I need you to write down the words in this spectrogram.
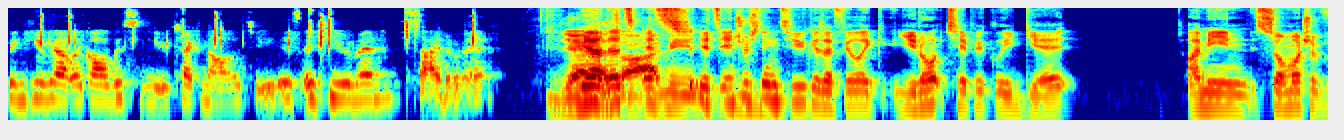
thinking about like all this new technology is a human side of it. yeah, yeah, that's, all- it's, I mean, it's interesting mhm. too because I feel like you don't typically get. I mean, so much of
